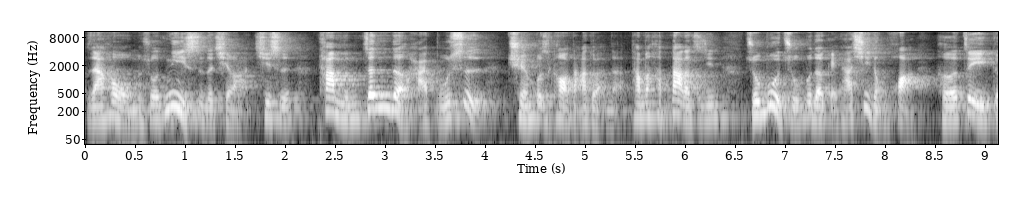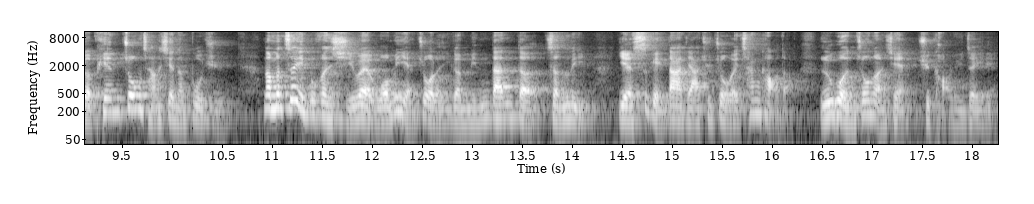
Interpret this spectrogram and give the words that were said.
然后我们说逆势的起来，其实他们真的还不是全部是靠打短的，他们很大的资金逐步逐步的给它系统化和这一个偏中长线的布局。那么这一部分席位，我们也做了一个名单的整理，也是给大家去作为参考的。如果你中短线去考虑这一点，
